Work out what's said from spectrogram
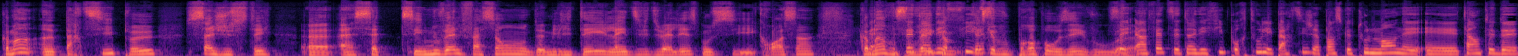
Comment un parti peut s'ajuster euh, à cette, ces nouvelles façons de militer, l'individualisme aussi croissant. Comment ben, vous pouvez, qu'est-ce que vous proposez vous euh? En fait, c'est un défi pour tous les partis. Je pense que tout le monde est, tente de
